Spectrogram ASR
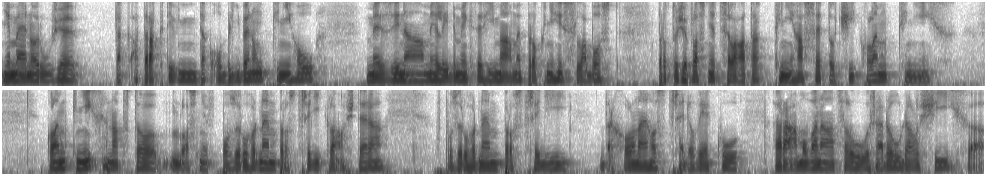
je jméno růže tak atraktivní, tak oblíbenou knihou mezi námi lidmi, kteří máme pro knihy slabost, protože vlastně celá ta kniha se točí kolem knih. Kolem knih nad to vlastně v pozoruhodném prostředí kláštera, v pozoruhodném prostředí vrcholného středověku, rámovaná celou řadou dalších eh,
